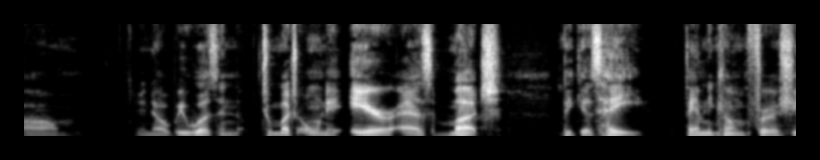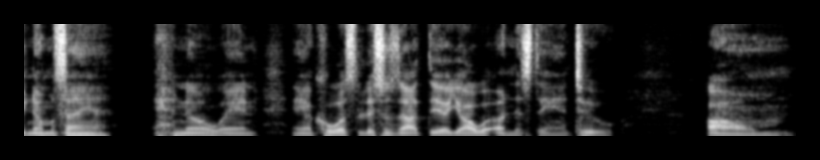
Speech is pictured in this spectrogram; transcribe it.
Um, You know, we wasn't too much on the air as much because hey, family come first. You know what I'm saying? You know, and and of course, listeners out there, y'all will understand too. Um,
